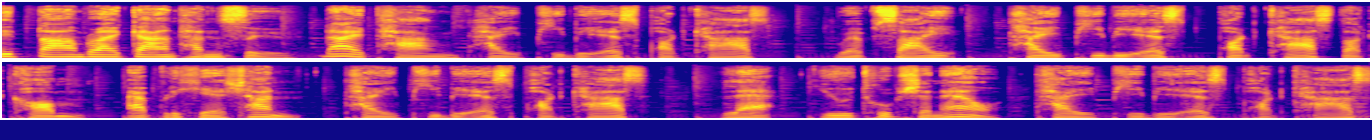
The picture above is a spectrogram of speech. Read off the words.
ติดตามรายการทันสื่อได้ทางไทย PBS Podcast เว็บไซต์ thaipbspodcast.com แอปพลิเคชัน Thai PBS Podcast และ YouTube Channel Thai PBS Podcast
